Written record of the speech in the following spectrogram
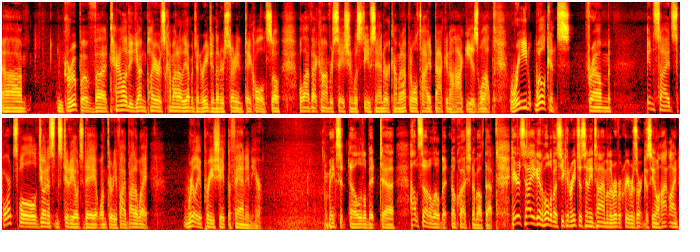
Um, group of uh, talented young players come out of the Edmonton region that are starting to take hold. So we'll have that conversation with Steve Sandor coming up, and we'll tie it back into hockey as well. Reid Wilkins from Inside Sports will join us in studio today at 1:35. By the way, really appreciate the fan in here makes it a little bit uh, helps out a little bit no question about that. Here's how you get hold of us. You can reach us anytime on the river cree resort casino hotline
